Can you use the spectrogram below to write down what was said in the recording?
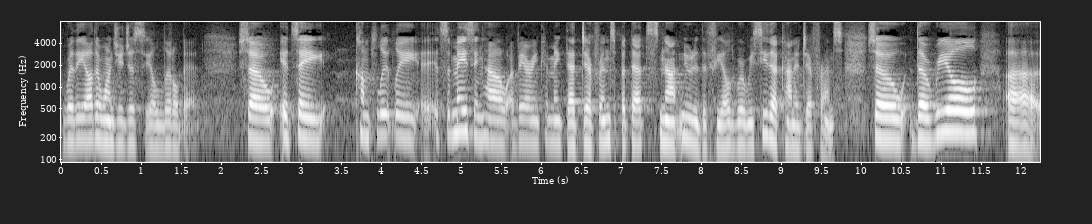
where the other ones you just see a little bit. So it's a completely, it's amazing how a variant can make that difference, but that's not new to the field where we see that kind of difference. So the real uh,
